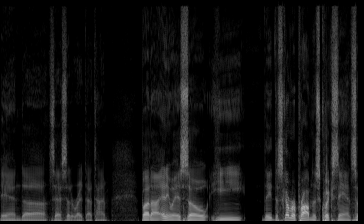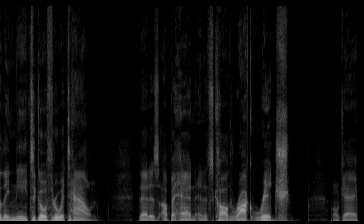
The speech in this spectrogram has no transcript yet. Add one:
And uh, I said it right that time. But uh, anyways, so he they discover a problem, this quicksand. So they need to go through a town that is up ahead, and it's called Rock Ridge. Okay.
